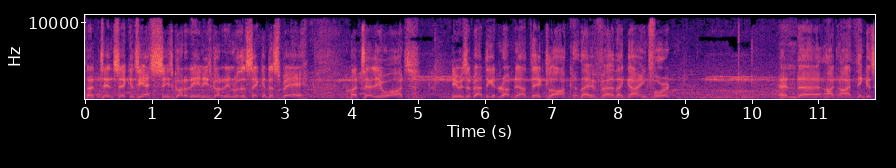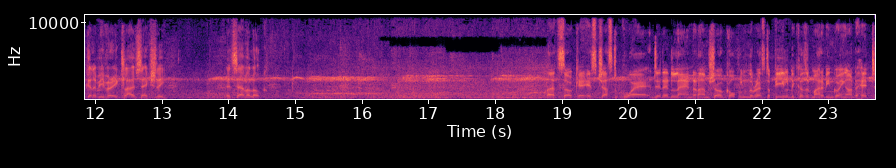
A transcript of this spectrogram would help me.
So 10 seconds. Yes, he's got it in. He's got it in with a second to spare. I tell you what, he was about to get rubbed out there, Clarke. They've uh, they're going for it, and uh, I, I think it's going to be very close. Actually, let's have a look. That's okay. It's just where did it land? And I'm sure Copeland and the rest appeal because it might have been going on to hit.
